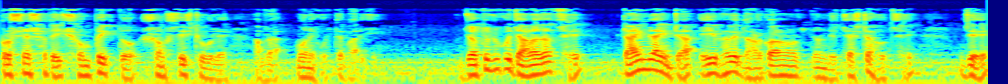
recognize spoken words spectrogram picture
প্রশ্নের সাথেই সম্পৃক্ত সংশ্লিষ্ট বলে আমরা মনে করতে পারি। যতটুকু জানা যাচ্ছে, টাইমলাইনটা এইভাবে দাঁড় করানোর জন্য চেষ্টা হচ্ছে যে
